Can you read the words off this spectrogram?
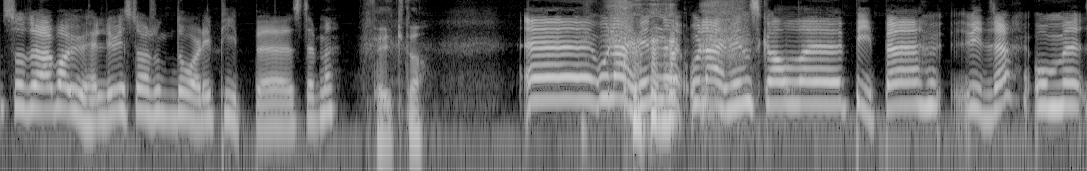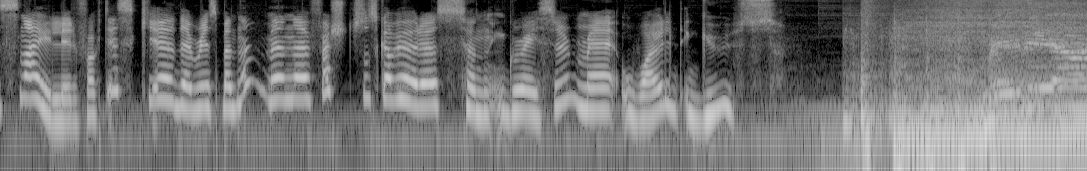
så du er bare uheldig hvis du har sånn dårlig pipestemme. Fake, da. Eh, Ole Eivind skal eh, pipe videre om snegler, faktisk. Eh, Det blir spennende. Men eh, først så skal vi høre Sungrazer med Wild Goose. Maybe I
